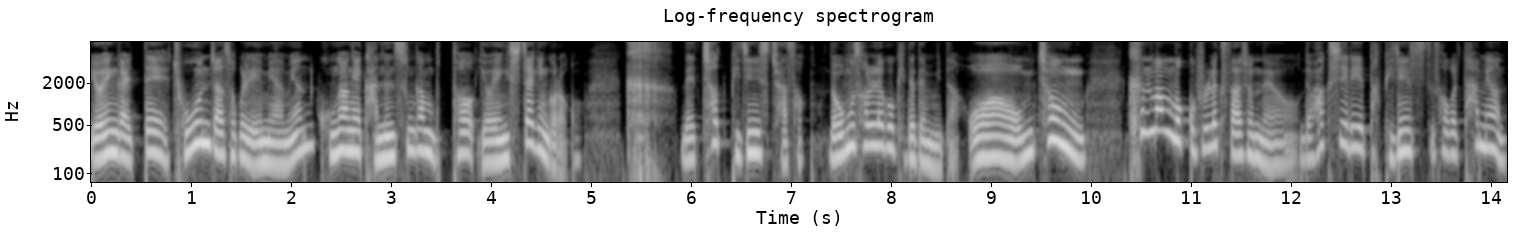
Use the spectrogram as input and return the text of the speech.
여행 갈 때 좋은 좌석을 예매하면 공항에 가는 순간부터 여행 시작인 거라고. 크, 내 첫 비즈니스 좌석. 너무 설레고 기대됩니다. 와, 엄청 큰 맘 먹고 flex 하셨네요. 근데 확실히 딱 비즈니스석을 타면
